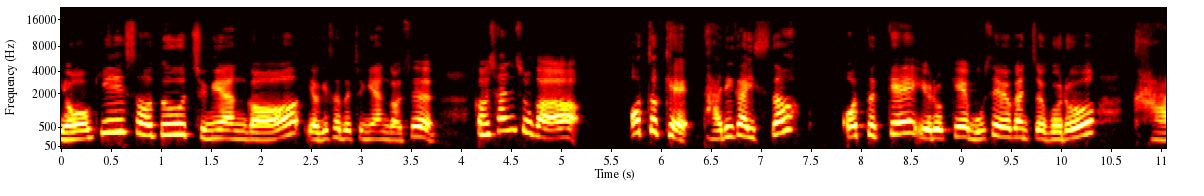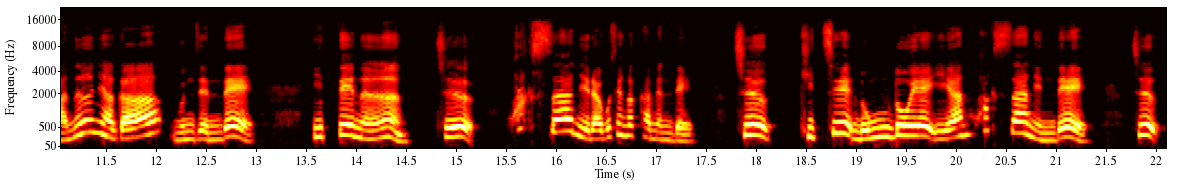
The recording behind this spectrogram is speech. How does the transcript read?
여기서도 중요한 거, 여기서도 중요한 것은 그럼 산소가 어떻게 다리가 있어? 어떻게 이렇게 모세혈관 쪽으로 가느냐가 문제인데 이때는 즉 확산이라고 생각하면 돼. 즉 기체 농도에 의한 확산인데 즉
